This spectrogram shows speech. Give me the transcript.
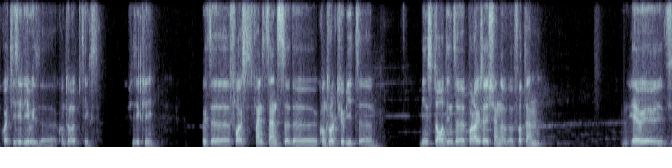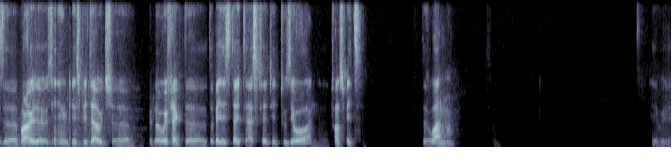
quite easily with uh, quantum optics, physically. With, uh, for, for instance, uh, the control qubit uh, being stored in the polarization of a photon. Here uh, this is a polarizing beam splitter, which uh, will reflect the, the basis state associated to zero and transmit the one. Here we,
